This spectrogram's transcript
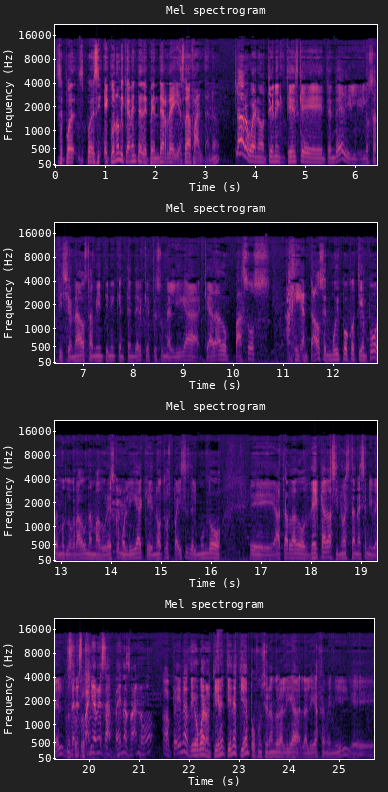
se puede, se puede decir, económicamente depender de ellas, todavía falta, ¿no? Claro, bueno, tienen, tienes que entender y, y los aficionados también tienen que entender que esto es una liga que ha dado pasos agigantados en muy poco tiempo. Hemos logrado una madurez como liga que en otros países del mundo eh, ha tardado décadas y no están a ese nivel. Pues en España ves apenas va, ¿no? Apenas, digo, bueno, tiene, tiene tiempo funcionando la liga, la liga femenil, eh,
